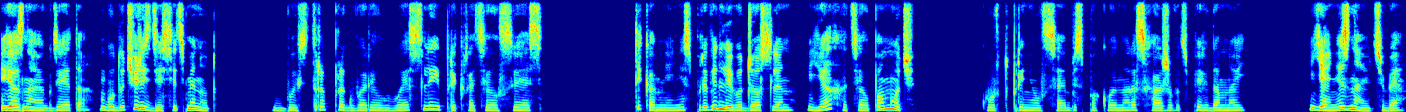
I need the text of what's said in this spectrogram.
«Я знаю, где это. Буду через десять минут». Быстро проговорил Уэсли и прекратил связь. «Ты ко мне несправедлива, Джослин. Я хотел помочь». Курт принялся беспокойно расхаживать передо мной. «Я не знаю тебя.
